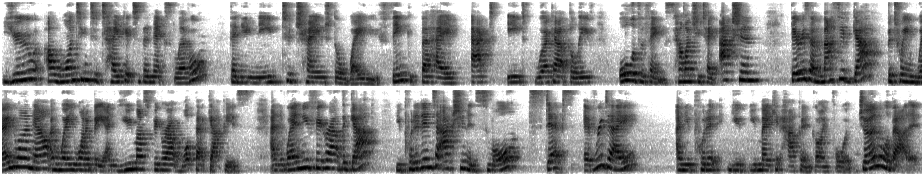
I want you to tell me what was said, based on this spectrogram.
You are wanting to take it to the next level, then you need to change the way you think, behave, act, eat, work out, believe, all of the things, how much you take action. There is a massive gap between where you are now and where you want to be, and you must figure out what that gap is. And when you figure out the gap, you put it into action in small steps every day and you put it you you make it happen going forward. Journal about it.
